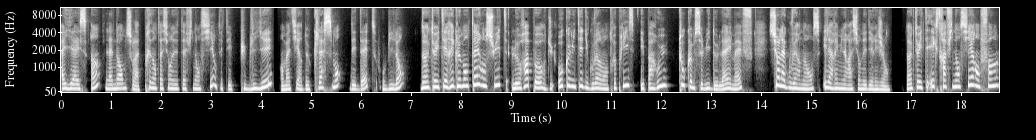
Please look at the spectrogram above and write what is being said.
à IAS 1, la norme sur la présentation des états financiers, ont été publiés en matière de classement des dettes au bilan dans l'actualité réglementaire, ensuite, le rapport du Haut Comité du gouvernement d'entreprise est paru, tout comme celui de l'AMF, sur la gouvernance et la rémunération des dirigeants. Dans l'actualité extra-financière, enfin,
